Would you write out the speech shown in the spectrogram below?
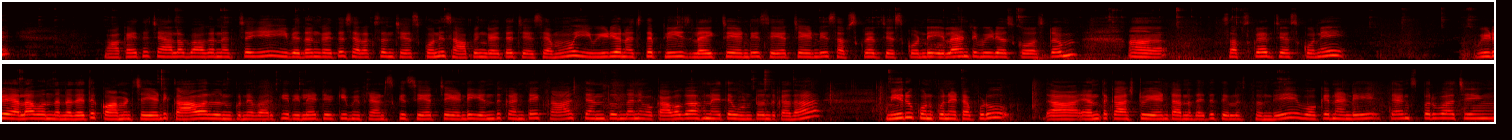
మాకైతే చాలా బాగా నచ్చాయి. ఈ విధంగా అయితే సెలక్షన్ చేసుకొని షాపింగ్ అయితే చేసాము ఈ వీడియో నచ్చితే ప్లీజ్ లైక్ చేయండి షేర్ చేయండి సబ్స్క్రైబ్ చేసుకోండి. ఇలాంటి వీడియోస్ కోసం సబ్స్క్రైబ్ చేసుకొని వీడియో ఎలా ఉందన్నది అయితే కామెంట్ చేయండి. కావాలనుకునే వారికి రిలేటివ్కి మీ ఫ్రెండ్స్కి షేర్ చేయండి. ఎందుకంటే కాస్ట్ ఎంత ఉందని ఒక అవగాహన అయితే ఉంటుంది కదా. మీరు కొనుక్కునేటప్పుడు ఎంత కాస్ట్ ఏంటి అన్నది అయితే తెలుస్తుంది. ఓకేనండి. Thanks for watching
